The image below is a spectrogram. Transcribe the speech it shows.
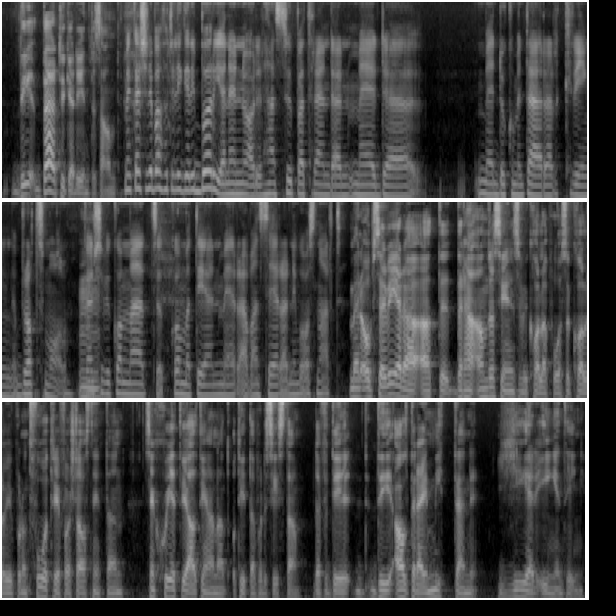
det, där tycker jag det är intressant. Men kanske det är bara för att du ligger i början ännu av den här supertrenden med eh, med dokumentärer kring brottsmål. Mm. Kanske vi kommer att komma till en mer avancerad nivå snart. Men observera att den här andra serien som vi kollar på så kollar vi på de två, tre första avsnitten. Sen sket vi allting annat och tittar på det sista. Därför det, det, allt det där i mitten ger ingenting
